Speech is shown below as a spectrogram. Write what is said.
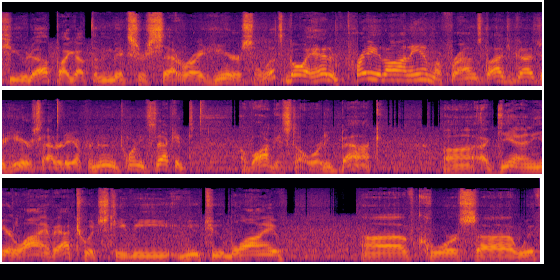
queued up. I got the mixer set right here. So let's go ahead and pray it on in, my friends. Glad you guys are here Saturday afternoon, 22nd of August already back. Uh, again, here live at Twitch TV, YouTube Live, uh, of course, uh, with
